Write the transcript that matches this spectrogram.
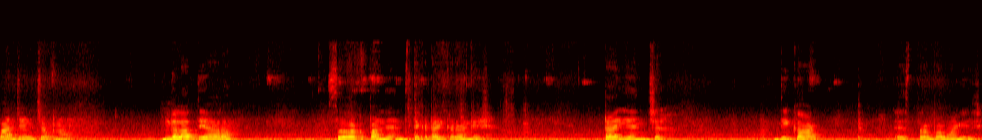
5 ਇੰਚ ਆਪਣਾ ਗਲਾ ਤਿਆਰ ਆ। ਸਵਾ ਕੁ 5 ਇੰਚ ਤੇ ਕਟਾਈ ਕਰਾਂਗੇ। 2.5 ਇੰਚ ਦੀ ਕਾਟ ਇਸ ਤਰ੍ਹਾਂ ਪਾਵਾਂਗੇ ਜੀ।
